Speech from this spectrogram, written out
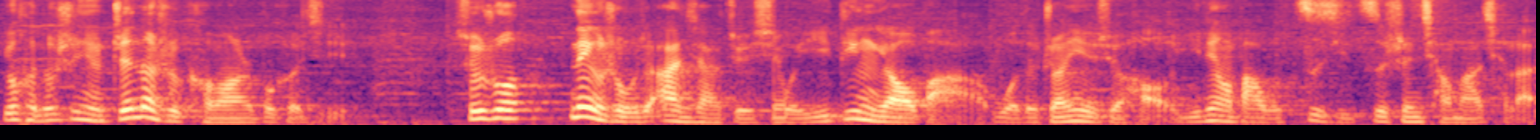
有很多事情真的是可望而不可及。所以说那个时候我就暗下决心，我一定要把我的专业学好，一定要把我自己自身强大起来。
